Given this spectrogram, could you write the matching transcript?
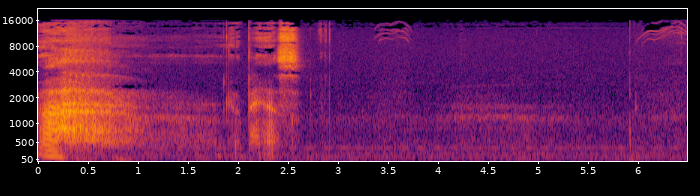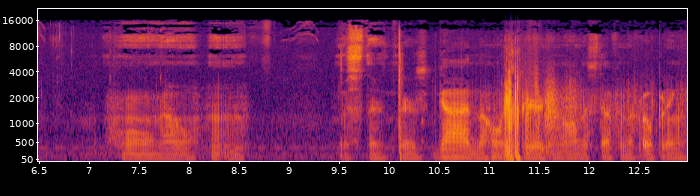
Ah, I'm gonna pass. Oh no. Mm-mm. This, there, there's God and the Holy Spirit and all this stuff in the opening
